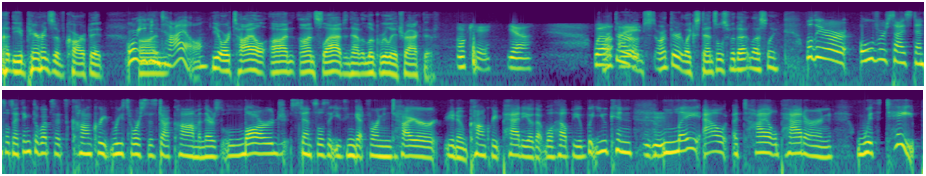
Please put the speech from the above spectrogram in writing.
uh, the appearance of carpet or even tile. yeah, or tile on on slabs and have it look really attractive. Okay, yeah. Well, aren't there I, um, aren't there like stencils for that, Leslie? Well, there are oversized stencils. I think the website's concreteresources.com, and there's large stencils that you can get for an entire, you know, concrete patio that will help you. But you can lay out a tile pattern with tape,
